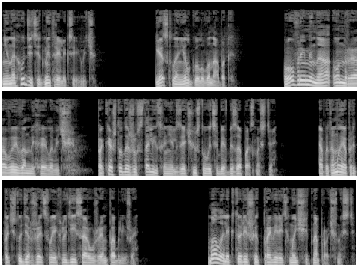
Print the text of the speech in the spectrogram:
«Не находите, Дмитрий Алексеевич?» Я склонил голову на бок. «О, времена, он нравы, Иван Михайлович. Пока что даже в столице нельзя чувствовать себя в безопасности. А потому я предпочту держать своих людей с оружием поближе. Мало ли кто решит проверить мой щит на прочность».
